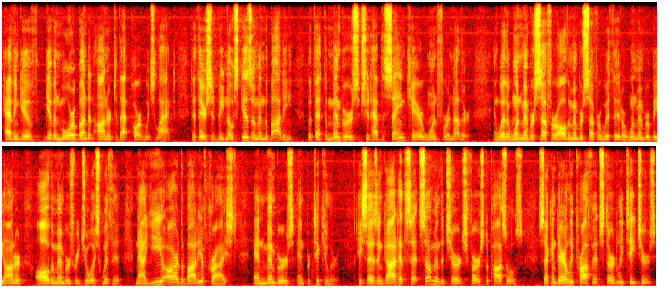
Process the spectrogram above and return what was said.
having give, given more abundant honor to that part which lacked, that there should be no schism in the body but that the members should have the same care one for another. And whether one member suffer, all the members suffer with it, or one member be honored, all the members rejoice with it. Now ye are the body of Christ, and members in particular. He says, And God hath set some in the church, first apostles, secondarily prophets, thirdly teachers,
